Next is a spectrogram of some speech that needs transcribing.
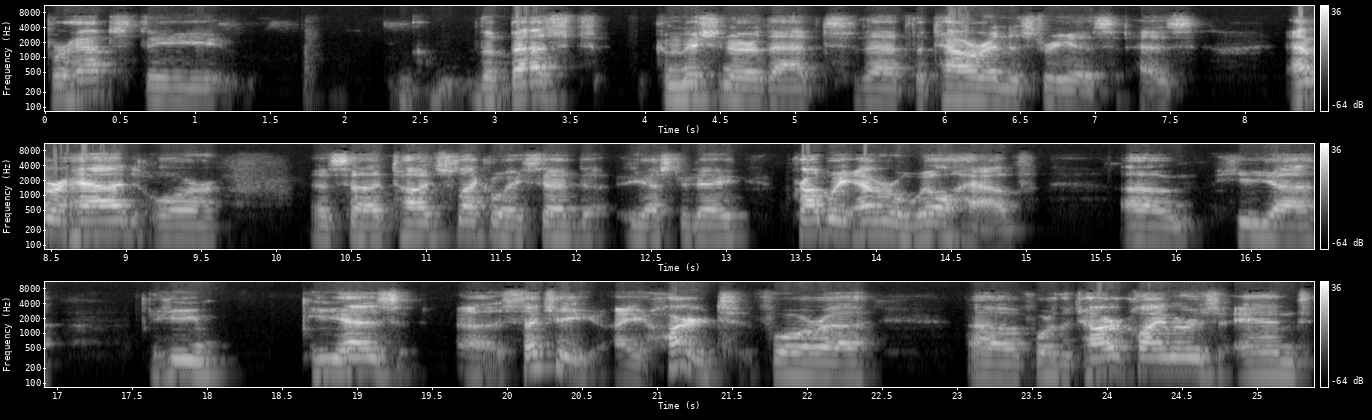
perhaps the the best commissioner that that the tower industry has has ever had, or as uh, Todd Schlekeway said yesterday, probably ever will have. Um, he uh, he he has uh, such a, a heart for uh, uh, for the tower climbers and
